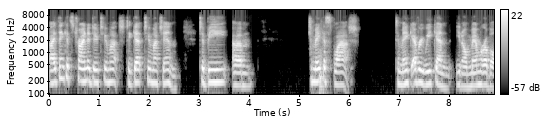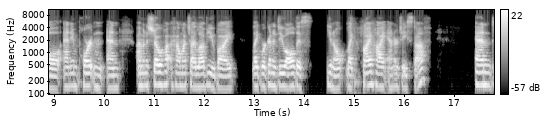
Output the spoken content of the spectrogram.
I think it's trying to do too much to get too much in, to be um, to make a splash. to make every weekend, you know, memorable and important. And I'm going to show how, how much I love you by like, we're going to do all this, you know, like high, high energy stuff. And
